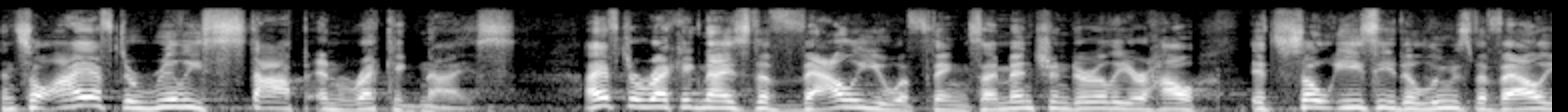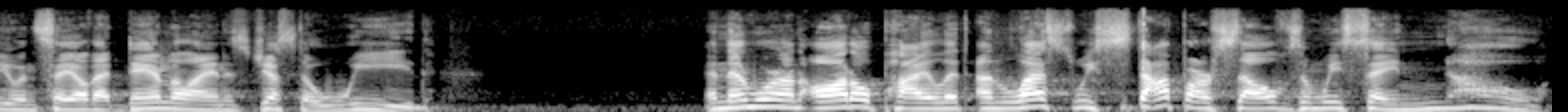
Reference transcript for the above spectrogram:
And so I have to really stop and recognize. I have to recognize the value of things. I mentioned earlier how it's so easy to lose the value and say, oh, that dandelion is just a weed. And then we're on autopilot unless we stop ourselves and we say, no,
